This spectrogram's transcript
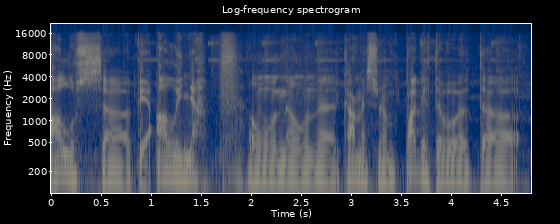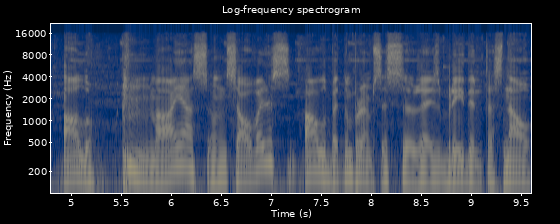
alus, pie aliņa. Un, un kā mēs varam pagatavot uh, alu mājās un savvaļas alu, bet, nu, protams, es reiz brīdinu, tas nav,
